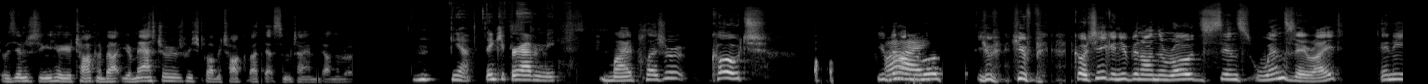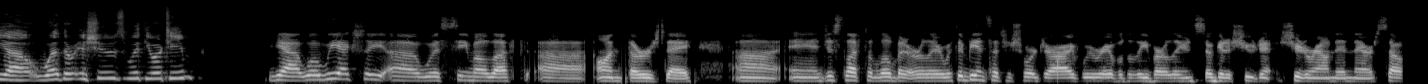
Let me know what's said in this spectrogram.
It was interesting to hear you talking about your master's. We should probably talk about that sometime down the road. Mm-hmm. Yeah. Thank you for having me. My pleasure. Coach, you've been Hi. on the road. You, you've, Coach Eagan, you've been on the road since Wednesday, right? Any uh, weather issues with your team? Yeah, well, we actually uh, with SEMO left uh, on Thursday, uh, and just left a little bit earlier. With it being such a short drive, we were able to leave early and still get a shoot shoot around in there. So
